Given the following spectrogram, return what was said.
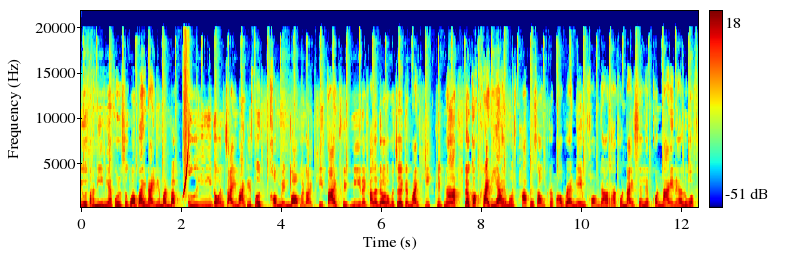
อยู่ตอนนี้เนี่ยคุณรู้สึกว่าใบไหนเนี่ยมันแบบเอ้ยโดนใจมากที่สุด คอมเมนต์บอกมาหน่อยที่ใต้คลิปนี้นะคะ แล้วเดี๋ยวเรามาเจอกันใหม่ที่คลิปหน้า แล้วก็ใครที่อยากให้มดพาไปส่องกระเป๋าแบรนด์เนมของดาราคนไหนเซเลบคนไหนนะคะหรือว่าแฟ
